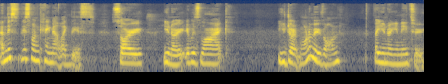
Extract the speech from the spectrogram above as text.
And this, this one came out like this. So, you know, it was like, you don't want to move on, but you know you need to.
